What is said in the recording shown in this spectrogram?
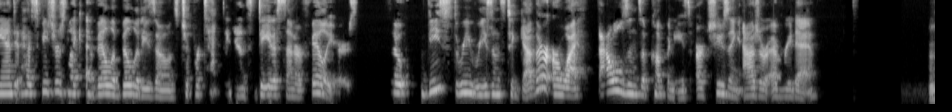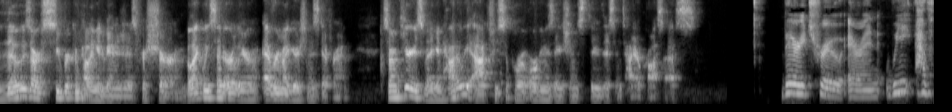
And it has features like availability zones to protect against data center failures. So these three reasons together are why thousands of companies are choosing Azure every day. Those are super compelling advantages for sure. But like we said earlier, every migration is different. So I'm curious, Megan, how do we actually support organizations through this entire process? Very true, Aaron. We have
